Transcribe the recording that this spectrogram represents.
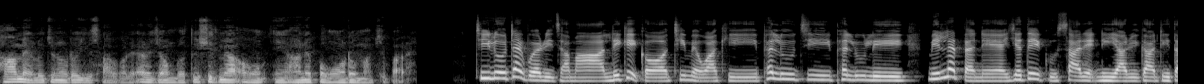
ထားမယ်လို့ကျွန်တော်တို့ယူဆပါတယ်အဲ့ဒါကြောင့်မို့သူရှိသမျှအောင်အင်အားနဲ့ပုံပေါ်တော့မှာဖြစ်ပါတယ်ဒီလိုတိုက်ပွဲတွေကြားမှာလေကစ်ကောထီမဲဝါခီဖက်လူကြီးဖက်လူလေးမင်းလက်ပံနဲ့ရတိကူစတဲ့နေရာတွေကဒေသ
